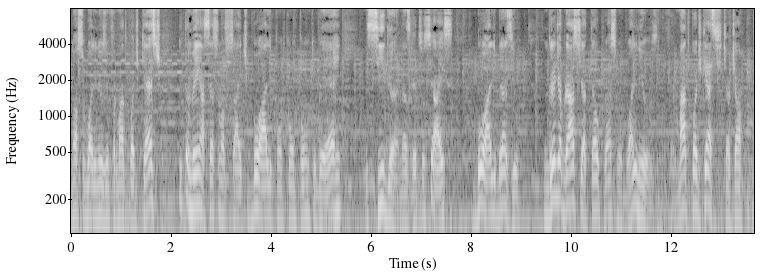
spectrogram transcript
nosso Boali News em formato podcast e também acesse o nosso site boali.com.br e siga nas redes sociais Boali Brasil. Um grande abraço e até o próximo Boali News, em formato podcast. Tchau, tchau.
